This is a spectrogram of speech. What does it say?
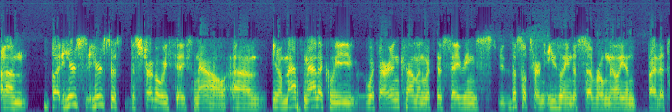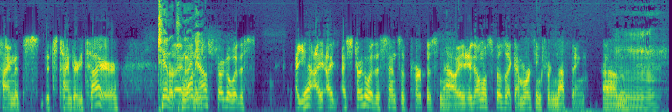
Um, but here's here's the, the struggle we face now. Um, you know, mathematically, with our income and with this savings, this will turn easily into several million by the time it's it's time to retire. 10 or But I, I now struggle with this. Yeah, I, I, I struggle with a sense of purpose now. It, it almost feels like I'm working for nothing. Um, I,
